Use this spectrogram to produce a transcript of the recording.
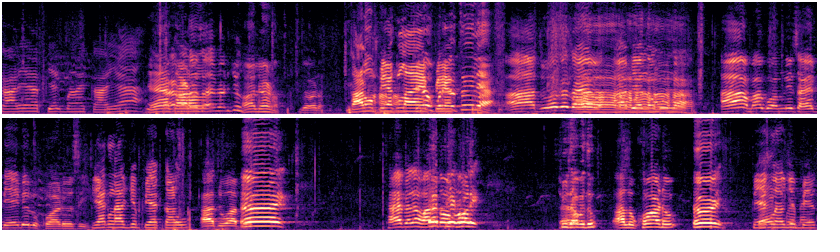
કાળિયા પેક બનાય કાળિયા. હે કાળો. સાહેબ હેડજો. હા લેણો હેડો. કાળો પેક લાય પેક. આ જો કે સાહેબ આ બે. નમૂના. આ અમારા ગોમની સાહેબ બે બે લુખવાડ્યો છે. પેક લાવજે પેક કાળો. આ જો આ એ સાહેબ પેલા વાત તો પેક વાળી. શું છે બધું? આ લુખવાડો. એ પેક લાવજે પેક.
